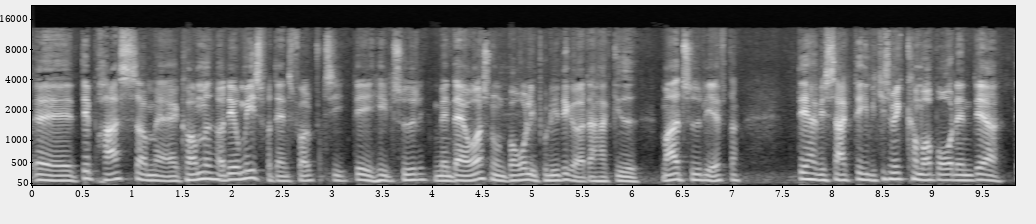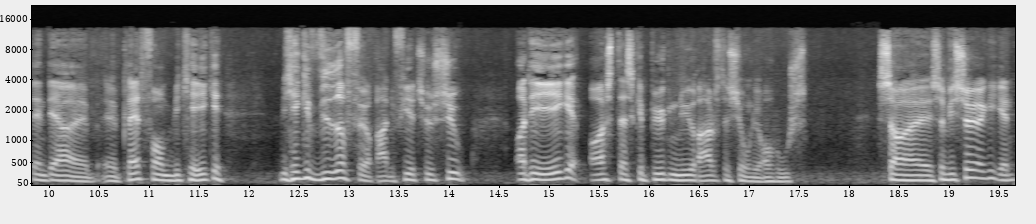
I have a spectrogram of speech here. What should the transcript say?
Øh, det pres, som er kommet, og det er jo mest fra Dansk Folkeparti, det er helt tydeligt, men der er jo også nogle borgerlige politikere, der har givet meget tydeligt efter. Det har vi sagt, det, vi kan simpelthen ikke komme op over den der, den der øh, øh platform. Vi kan, ikke, vi kan ikke videreføre Radio 24 /7, og det er ikke os, der skal bygge en ny radiostation i Aarhus. Så, øh, så vi søger ikke igen.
